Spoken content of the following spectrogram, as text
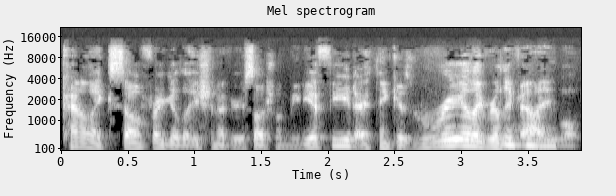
kind of like self-regulation of your social media feed i think is really really mm-hmm. valuable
